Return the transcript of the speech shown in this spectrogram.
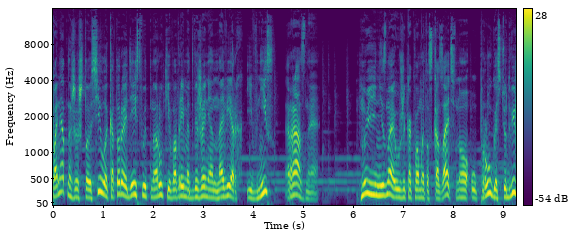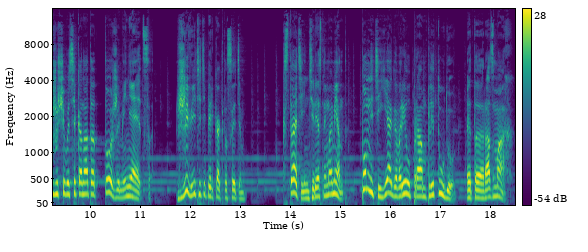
Понятно же, что сила, которая действует на руки во время движения наверх и вниз, разная. Ну и не знаю уже, как вам это сказать, но упругость у движущегося каната тоже меняется. Живите теперь как-то с этим. Кстати, интересный момент. Помните, я говорил про амплитуду? Это размах.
